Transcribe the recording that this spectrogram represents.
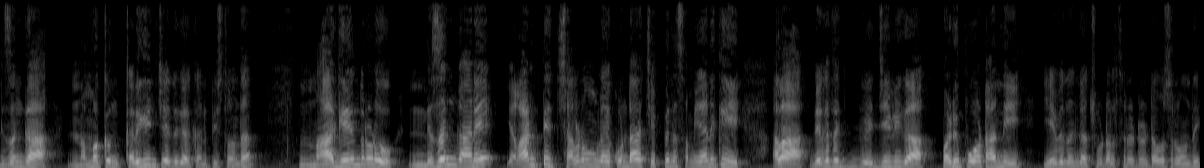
నిజంగా నమ్మకం కలిగించేదిగా కనిపిస్తోందా? నాగేంద్రుడు నిజంగానే ఎలాంటి చలనం లేకుండా చెప్పిన సమయానికి అలా విగత జీవిగా పడిపోవటాన్ని ఏ విధంగా చూడాల్సినటువంటి అవసరం ఉంది?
